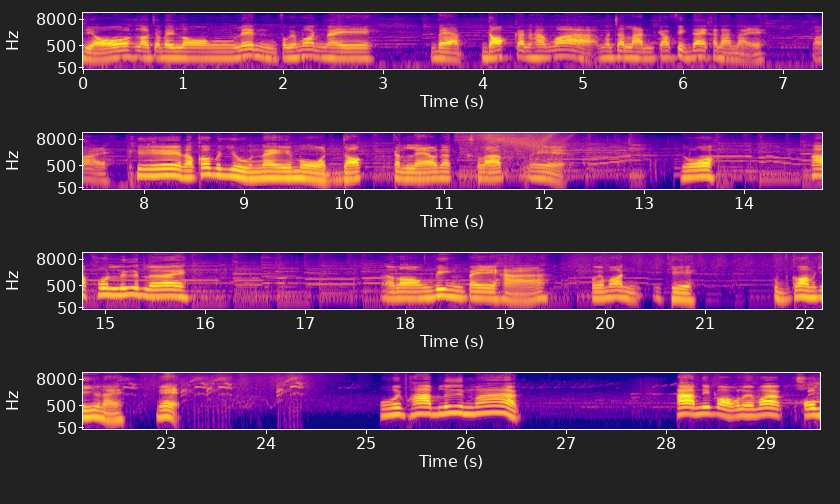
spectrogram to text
เดี๋ยวเราจะไปลองเล่นโปเกมอนใน แบบด็อกกันครับว่ามันจะรันกราฟิกได้ขนาดไหนไปคือเราก็มาอยู่ในโหมดด็อกกันแล้วนะครับนี่ดูภาพโคตรลื่นเลยเราลองวิ่งไปหาโปเกมอนอีกที กลุ่มก้อนเมื่อกี้อยู่ไหน นี่ โอ้ยภาพลื่นมาก ภาพนี่บอกเลยว่าคม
